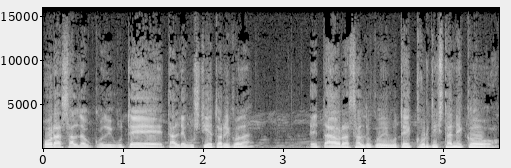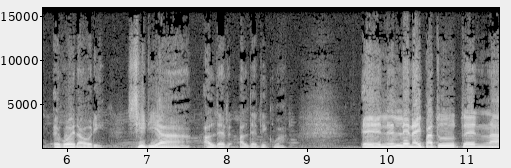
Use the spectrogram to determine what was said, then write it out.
horra zaldauko digute talde guzti etorriko da. Eta horra zalduko digute Kurdistaneko egoera hori. Siria alder, aldetikoa. E, lehen aipatu dutena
